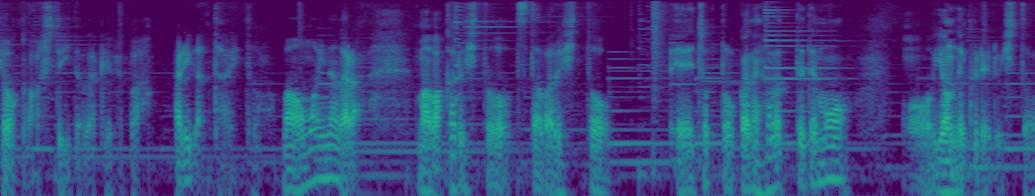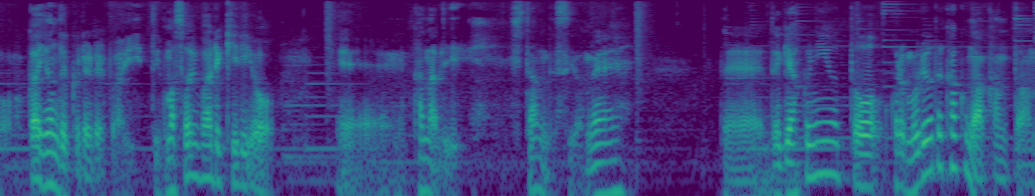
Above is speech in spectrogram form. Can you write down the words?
評価をしていただければありがたいと、まあ、思いながら、まあ、分かる人伝わる人、えー、ちょっとお金払ってでも読んでくれる人が読んでくれればいいっていう、まあ、そういう割り切りをえー、かなりしたんですよね。で逆に言うとこれ無料で書くのは簡単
